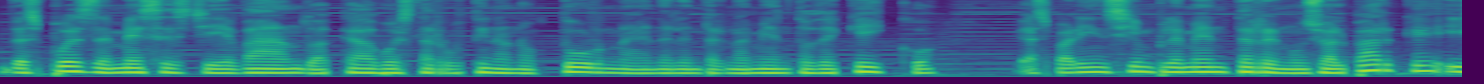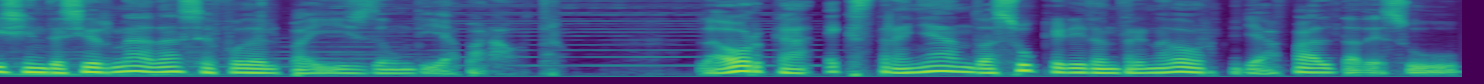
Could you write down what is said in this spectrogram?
Después de meses llevando a cabo esta rutina nocturna en el entrenamiento de Keiko, Gasparín simplemente renunció al parque y sin decir nada se fue del país de un día para otro. La orca, extrañando a su querido entrenador y a falta de su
